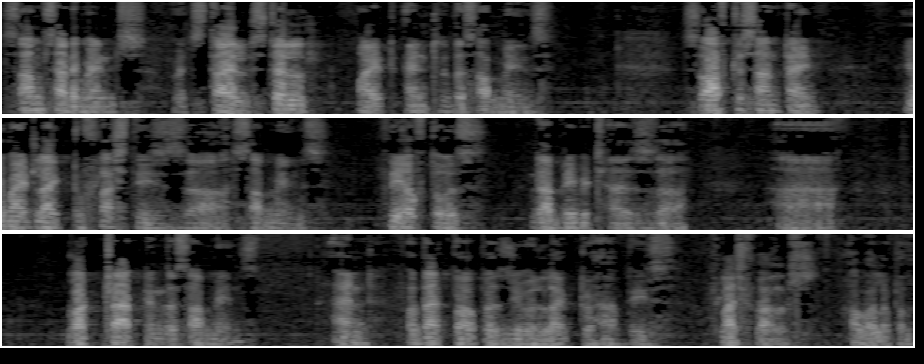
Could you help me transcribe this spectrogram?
some sediments which still, still might enter the submains. So after some time, you might like to flush these uh, submains free of those debris which has uh, uh, got trapped in the submains and for that purpose you will like to have these flush valves available.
